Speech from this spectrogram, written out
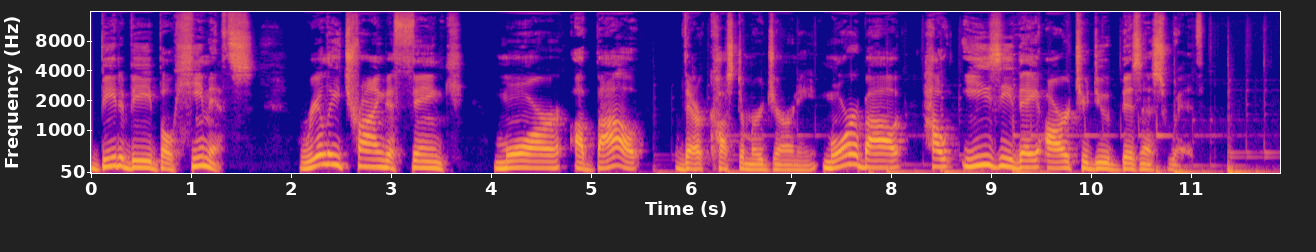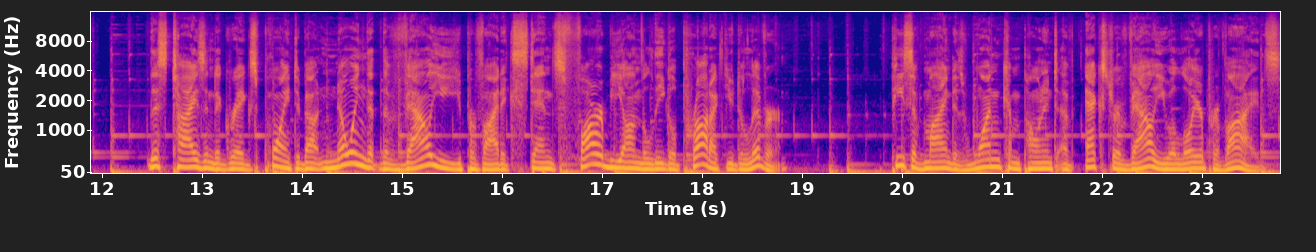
b2b behemoths really trying to think more about their customer journey, more about how easy they are to do business with. This ties into Greg's point about knowing that the value you provide extends far beyond the legal product you deliver. Peace of mind is one component of extra value a lawyer provides,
